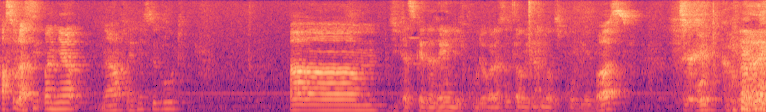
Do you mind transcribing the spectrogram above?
Achso, das sieht man hier. Ja, vielleicht nicht so gut. Ähm, Sieht das generell nicht gut, aber das ist glaube ich ein anderes Problem. Was? Rot-Grün,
